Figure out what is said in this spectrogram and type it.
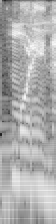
Morena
